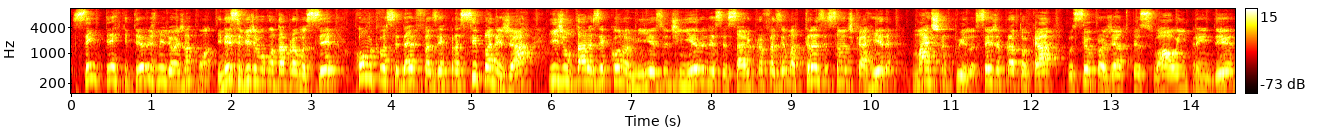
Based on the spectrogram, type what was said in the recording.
sem ter que ter os milhões na conta. E nesse vídeo eu vou contar para você como que você deve fazer para se planejar e juntar as economias, o dinheiro necessário para fazer uma transição de carreira mais tranquila, seja para tocar o seu projeto pessoal e empreender,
